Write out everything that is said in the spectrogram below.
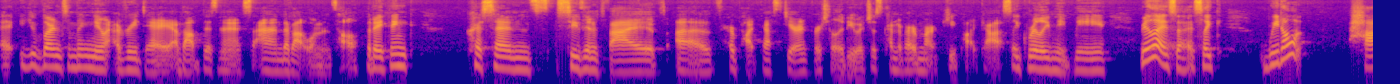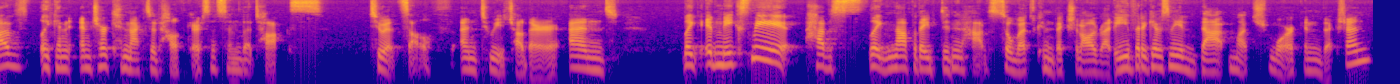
uh, you learn something new every day about business and about women's health. But I think Kristyn's season five of her podcast, Dear Infertility, which is kind of our marquee podcast, like really made me realize this. Like, we don't have like an interconnected healthcare system that talks to itself and to each other. And like it makes me have like not that i didn't have so much conviction already but it gives me that much more conviction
